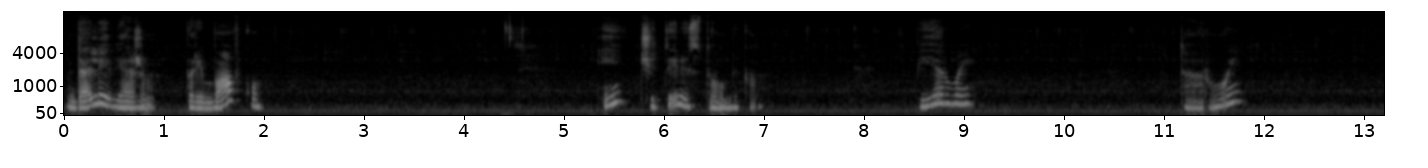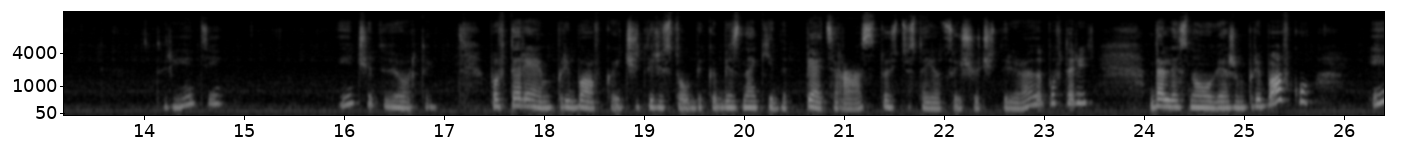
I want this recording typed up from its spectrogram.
Далее вяжем прибавку и 4 столбика. Первый, второй, третий и четвертый. Повторяем прибавкой 4 столбика без накида 5 раз, то есть остается еще 4 раза повторить. Далее снова вяжем прибавку и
